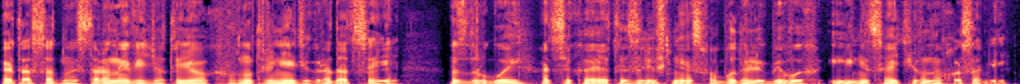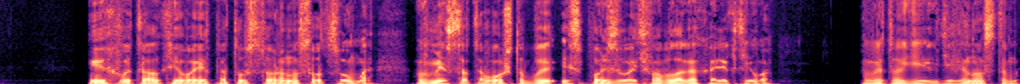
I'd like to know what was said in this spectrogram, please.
Это, с одной стороны, ведет ее к внутренней деградации, с другой — отсекает излишнее свободолюбивых и инициативных особей. Их выталкивает по ту сторону социума, вместо того, чтобы использовать во благо коллектива. В итоге к 90-м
